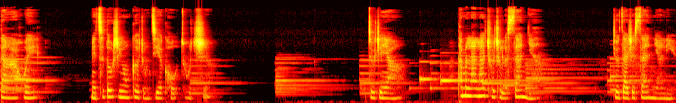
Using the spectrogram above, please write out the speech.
但阿辉每次都是用各种借口阻止。就这样，他们拉拉扯扯了三年。就在这三年里，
